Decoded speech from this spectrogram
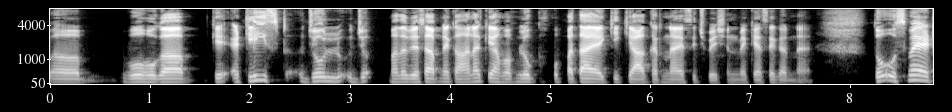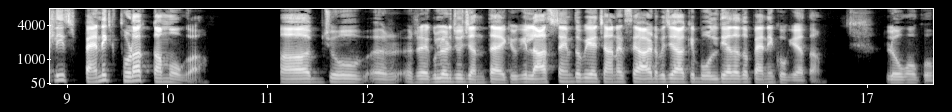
वो होगा कि एटलीस्ट जो जो मतलब जैसे आपने कहा ना कि हम हम लोग को पता है कि क्या करना है सिचुएशन में, कैसे करना है। तो उसमें एटलीस्ट पैनिक थोड़ा कम होगा। जो रेगुलर जो जनता है, क्योंकि लास्ट टाइम तो भी अचानक से आठ बजे आके बोल दिया था तो पैनिक हो गया था लोगों को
